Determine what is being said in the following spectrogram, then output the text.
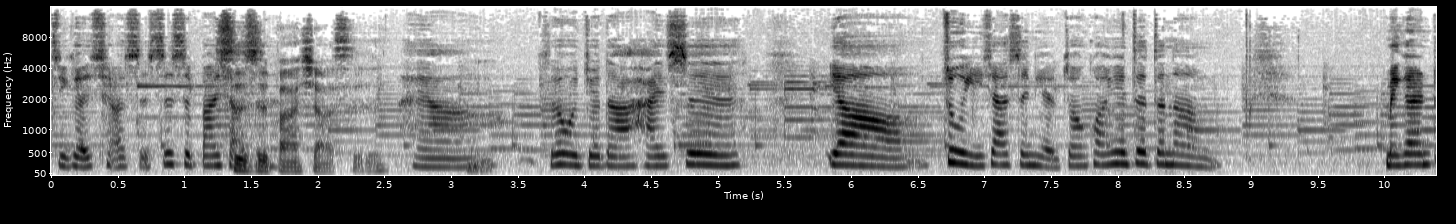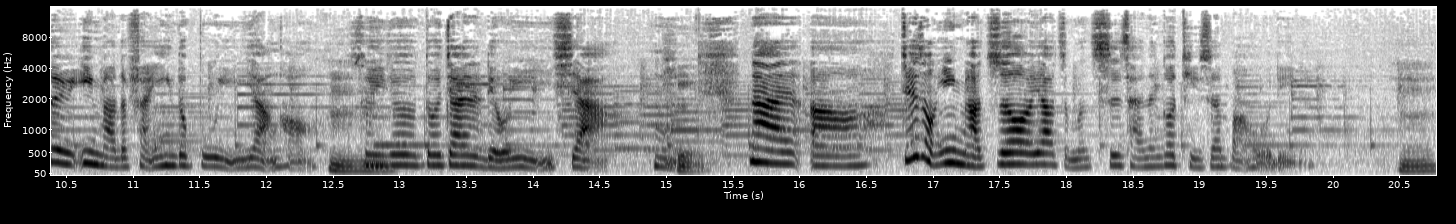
几个小时，四十八小时。四十八小时。对啊，所以我觉得还是要注意一下身体的状况，因为这真的每个人对于疫苗的反应都不一样哈。嗯。所以就多加留意一下。嗯。那呃，接种疫苗之后要怎么吃才能够提升保护力？嗯，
